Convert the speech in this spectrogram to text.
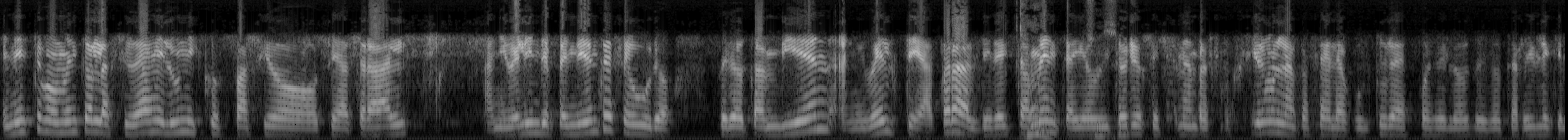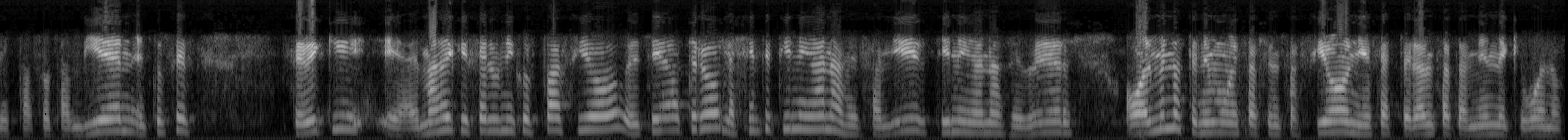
en este momento la ciudad es el único espacio teatral a nivel independiente, seguro, pero también a nivel teatral directamente. hay auditorios que están en reflexión, la Casa de la Cultura después de lo, de lo terrible que les pasó también. Entonces, se ve que eh, además de que sea el único espacio de teatro, la gente tiene ganas de salir, tiene ganas de ver, o al menos tenemos esa sensación y esa esperanza también de que, bueno,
